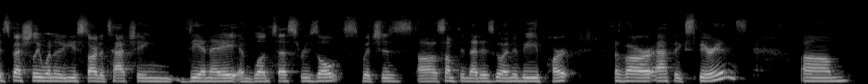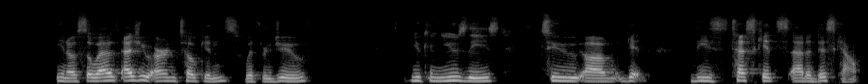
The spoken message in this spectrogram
especially when you start attaching DNA and blood test results, which is uh, something that is going to be part of our app experience. Um, you know, so as, as you earn tokens with Rejuve, you can use these to um, get these test kits at a discount.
